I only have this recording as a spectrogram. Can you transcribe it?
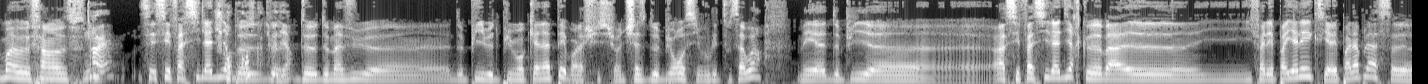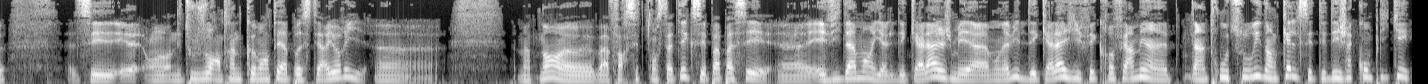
Moi, enfin, Ouais. c'est facile à dire de, dire. ma vue euh, depuis depuis mon canapé. Bon là, je suis sur une chaise de bureau si vous voulez tout savoir, mais euh, depuis, euh, ah, c'est facile à dire que bah euh, il fallait pas y aller, qu'il y avait pas la place. euh, c'est on est toujours en train de commenter a posteriori. Maintenant, euh, bah, force est de constater que c'est pas passé. Euh, évidemment, il y a le décalage, mais à mon avis, le décalage, il fait que refermer un, un trou de souris dans lequel c'était déjà compliqué.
